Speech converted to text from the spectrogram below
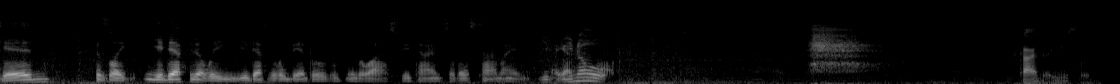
did, cause like you definitely, you definitely bamboozled me the last few times. So this time I, You, I you know, these cards are useless.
